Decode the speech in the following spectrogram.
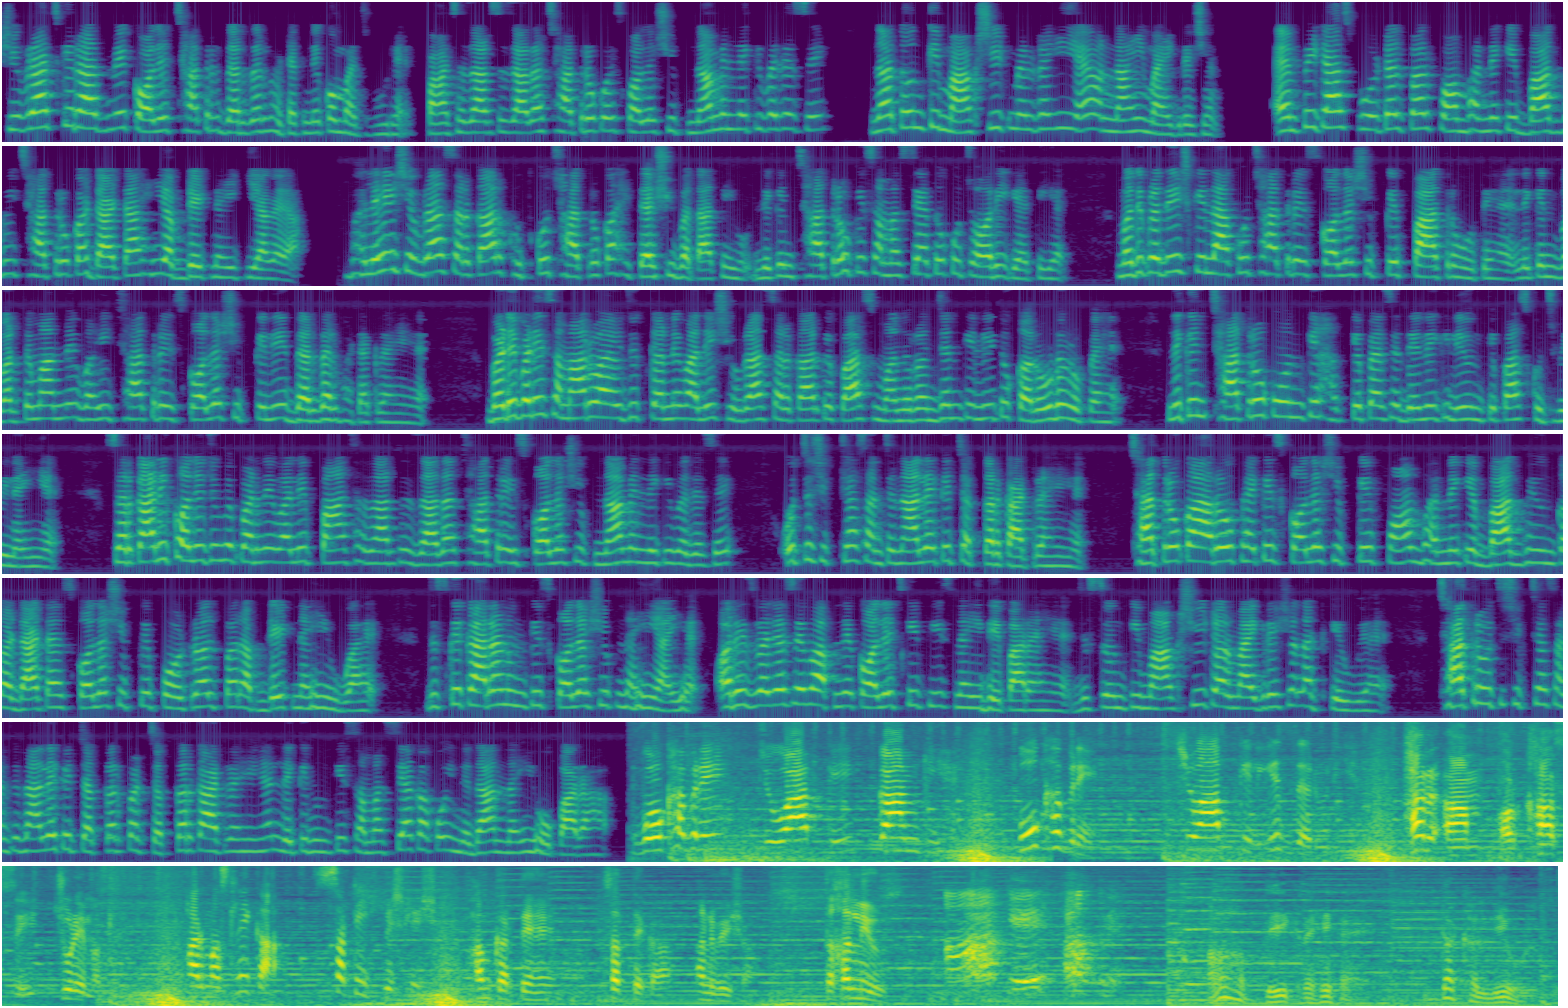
शिवराज के राज में कॉलेज छात्र दर दर भटकने को मजबूर है। पाँच हज़ार से ज़्यादा छात्रों को स्कॉलरशिप न मिलने की वजह से न तो उनकी मार्कशीट मिल रही है और न ही माइग्रेशन एमपी टास्क पोर्टल पर फॉर्म भरने के बाद भी छात्रों का डाटा ही अपडेट नहीं किया गया। भले ही शिवराज सरकार खुद को छात्रों का हितैषी बताती हो, लेकिन छात्रों की समस्या तो कुछ और ही कहती है। मध्य प्रदेश के लाखों छात्र स्कॉलरशिप के पात्र होते हैं, लेकिन वर्तमान में वही छात्र स्कॉलरशिप के लिए दर दर भटक रहे हैं। बड़े बड़े समारोह आयोजित करने वाली शिवराज सरकार के पास मनोरंजन के लिए तो करोड़ों रुपए हैं, लेकिन छात्रों को उनके हक के पैसे देने के लिए उनके पास कुछ भी नहीं है। सरकारी कॉलेजों में पढ़ने वाले पाँच हज़ार से ज़्यादा छात्र स्कॉलरशिप न मिलने की वजह से उच्च शिक्षा संचालय के चक्कर काट रहे हैं। छात्रों का आरोप है कि स्कॉलरशिप के फॉर्म भरने के बाद भी उनका डाटा स्कॉलरशिप के पोर्टल पर अपडेट नहीं हुआ है। जिसके कारण उनकी स्कॉलरशिप नहीं आई है। और इस वजह से वह अपने कॉलेज की फ़ीस नहीं दे पा रहे हैं जिससे उनकी मार्कशीट और माइग्रेशन अटके हुए हैं। छात्र उच्च शिक्षा संचालय के चक्कर पर चक्कर काट रहे हैं लेकिन उनकी समस्या का कोई निदान नहीं हो पा रहा। वो खबरें जो आपके काम की है वो खबरें जो आपके लिए ज़रूरी है। हर आम और खास से जुड़े मसले। हर मसले का सटीक विश्लेषण। हम करते हैं सत्य का अन्वेषण। दखल न्यूज़। आपके हक में। आप देख रहे हैं दखल न्यूज़।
